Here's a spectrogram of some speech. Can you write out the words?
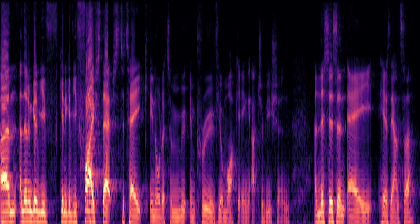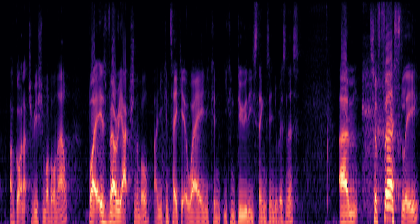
Um, and then I'm going to, give, going to give you five steps to take in order to mo- improve your marketing attribution. And this isn't a, here's the answer, I've got an attribution model now, but it is very actionable and you can take it away and you can, you can do these things in your business. Um, so firstly,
